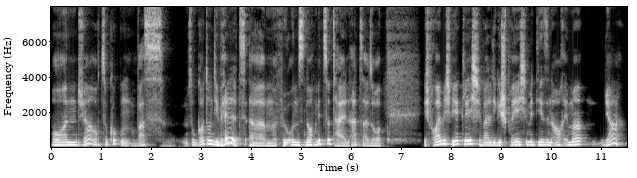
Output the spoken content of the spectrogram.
und ja, auch zu gucken, was so Gott und die Welt ähm, für uns noch mitzuteilen hat. Also ich freue mich wirklich, weil die Gespräche mit dir sind auch immer, ja,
